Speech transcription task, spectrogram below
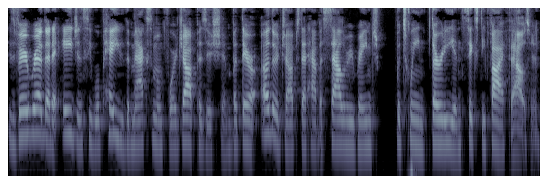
It's very rare that an agency will pay you the maximum for a job position, but there are other jobs that have a salary range between 30 and 65,000.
